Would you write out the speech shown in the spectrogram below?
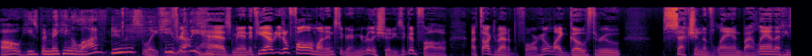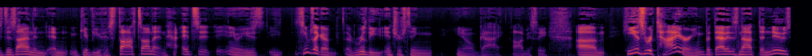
Oh, he's been making a lot of news lately. He really has, man. If you have, you don't follow him on Instagram, you really should. He's a good follow. I talked about it before. He'll like go through section of land by land that he's designed and, and give you his thoughts on it. And it's it, anyway. He's, he seems like a, a really interesting you know guy. Obviously, um, he is retiring, but that is not the news.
